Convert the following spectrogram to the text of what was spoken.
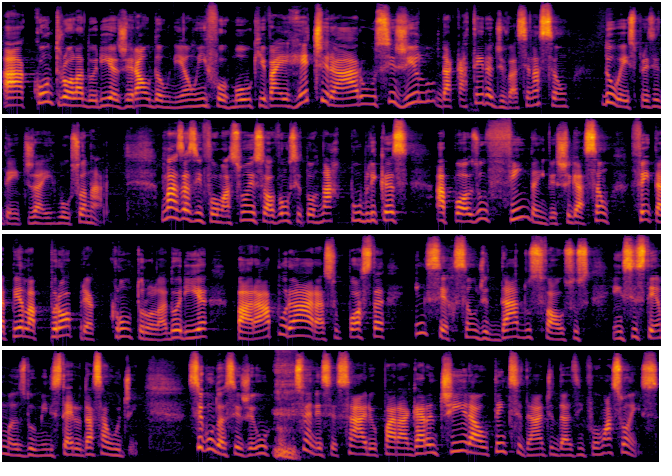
A Controladoria Geral da União informou que vai retirar o sigilo da carteira de vacinação do ex-presidente Jair Bolsonaro. Mas as informações só vão se tornar públicas após o fim da investigação feita pela própria Controladoria para apurar a suposta inserção de dados falsos em sistemas do Ministério da Saúde. Segundo a CGU, isso é necessário para garantir a autenticidade das informações.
